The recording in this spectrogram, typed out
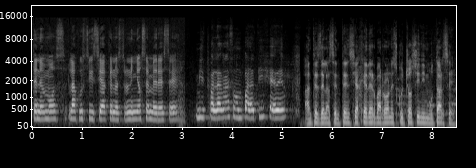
tenemos la justicia que nuestro niño se merece. Mis palabras son para ti, Heather. Antes de la sentencia, Heather Barrón escuchó sin inmutarse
